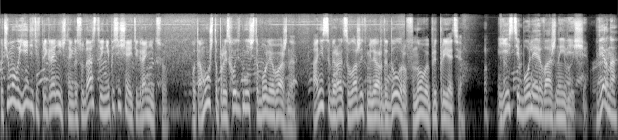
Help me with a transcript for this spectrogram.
Почему вы едете в приграничные государства и не посещаете границу? Потому что происходит нечто более важное. Они собираются вложить миллиарды долларов в новое предприятие. Есть и более важные вещи. Верно.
